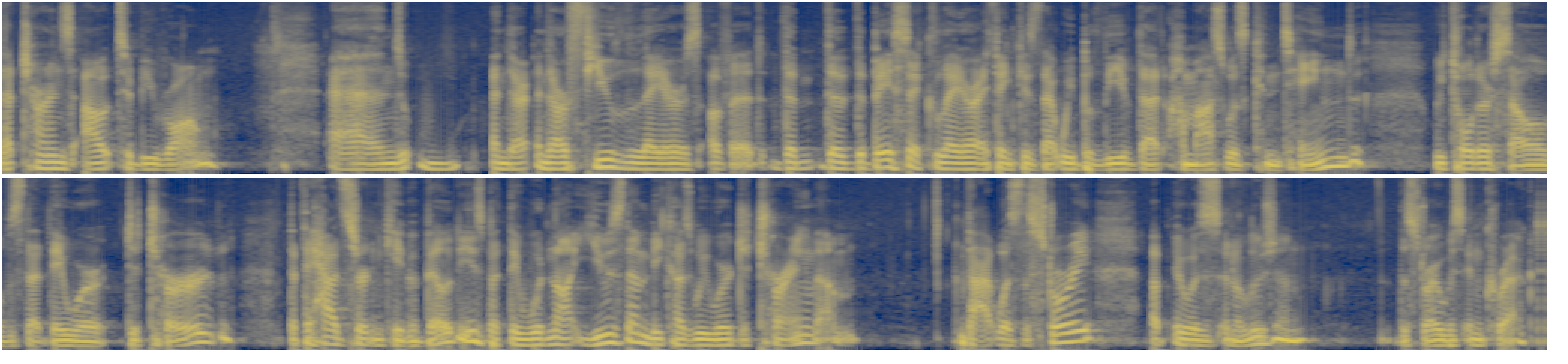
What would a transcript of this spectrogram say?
that turns out to be wrong and and there and there are a few layers of it. The, the the basic layer I think is that we believe that Hamas was contained. We told ourselves that they were deterred, that they had certain capabilities, but they would not use them because we were deterring them. That was the story. Uh, it was an illusion. The story was incorrect.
